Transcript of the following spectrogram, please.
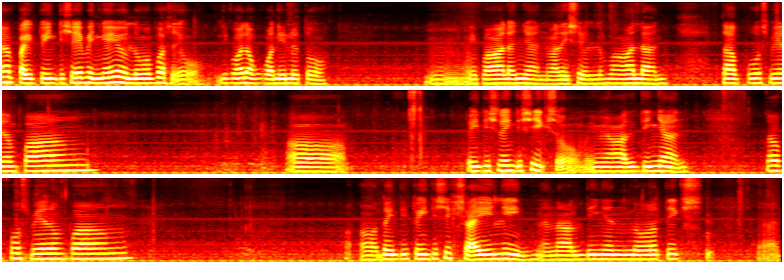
Yan, 527 ngayon lumabas. Eh, oh. Hindi ko alam kung kanino to. Hmm, may pangalan yan. Maricel na pangalan. Tapos, mayroon pang ah, uh, 2026. Oh, may may din yan. Tapos, mayroon pang uh, 2026 Shailene. Nanalo din yan Lotix. Yan.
